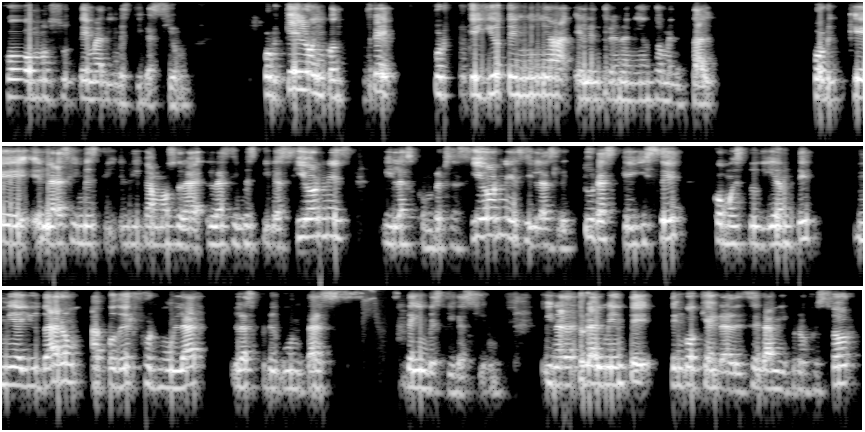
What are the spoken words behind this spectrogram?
como su tema de investigación. ¿Por qué lo encontré? Porque yo tenía el entrenamiento mental, porque las, digamos, las investigaciones y las conversaciones y las lecturas que hice como estudiante me ayudaron a poder formular las preguntas de investigación. Y naturalmente tengo que agradecer a mi profesor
